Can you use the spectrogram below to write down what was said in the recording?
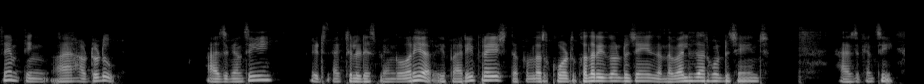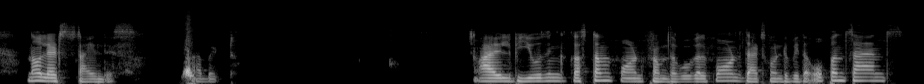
same thing I have to do. As you can see it's actually displaying over here. If I refresh the color code color is going to change and the values are going to change. As you can see. Now let's style this a bit I will be using a custom font from the Google Fonts that's going to be the Open Sans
